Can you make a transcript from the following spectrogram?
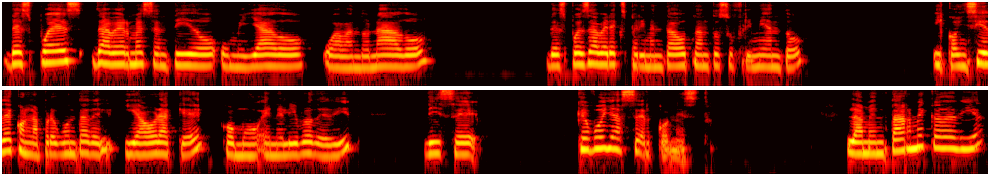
después de haberme sentido humillado o abandonado, después de haber experimentado tanto sufrimiento, y coincide con la pregunta del ¿y ahora qué? como en el libro de Edith, dice, ¿qué voy a hacer con esto? ¿Lamentarme cada día?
